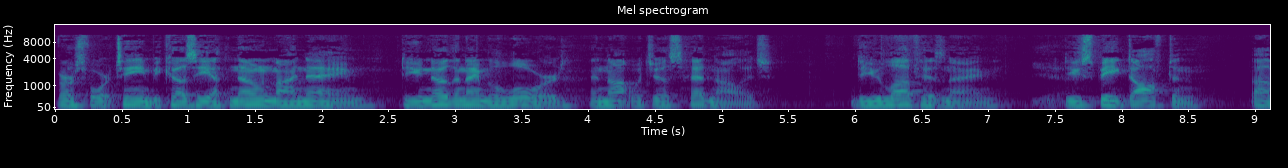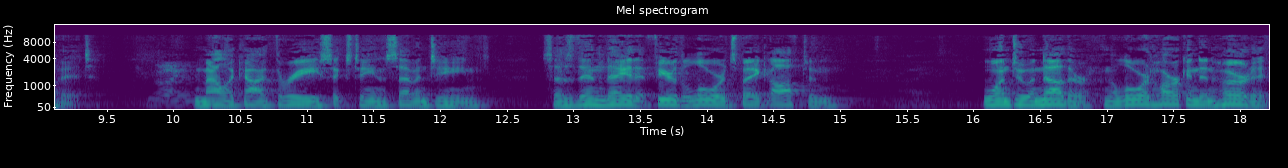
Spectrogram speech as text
Verse 14, because he hath known my name. Do you know the name of the Lord and not with just head knowledge? Do you love his name? Yes. Do you speak often of it? Right. Malachi 3 16 and 17 says, Then they that fear the Lord spake often one to another, and the Lord hearkened and heard it,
